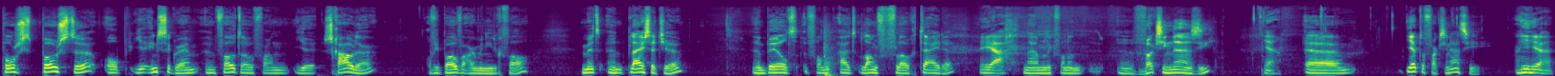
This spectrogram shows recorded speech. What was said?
post, postte op je Instagram een foto van je schouder, of je bovenarm in ieder geval, met een pleistertje. Een beeld van uit lang vervlogen tijden, Ja. namelijk van een, een vaccinatie. Ja. Ehm, je hebt een vaccinatie. Ja.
